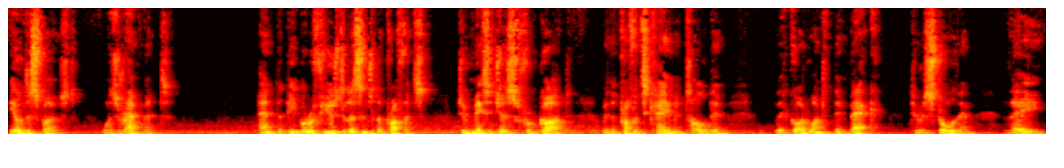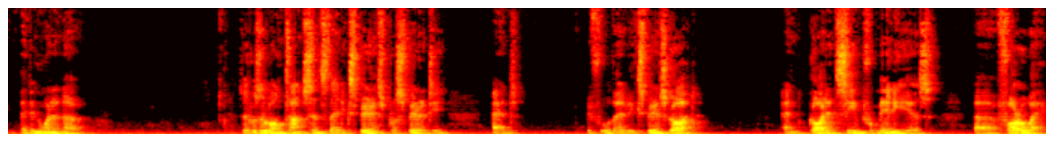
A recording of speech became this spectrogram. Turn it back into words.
ill disposed was rampant. And the people refused to listen to the prophets, to messages from God. When the prophets came and told them that God wanted them back to restore them, they, they didn't want to know. So it was a long time since they'd experienced prosperity and before they'd experienced God. And God had seemed for many years uh, far away.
